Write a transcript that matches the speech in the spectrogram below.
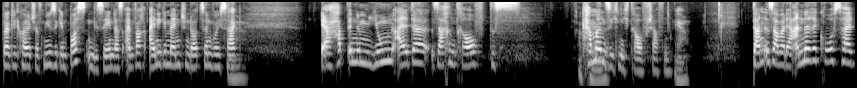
Berkeley College of Music in Boston gesehen, dass einfach einige Menschen dort sind, wo ich sage, ihr habt in einem jungen Alter Sachen drauf, das kann man sich nicht drauf schaffen. ja. Dann ist aber der andere Großteil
